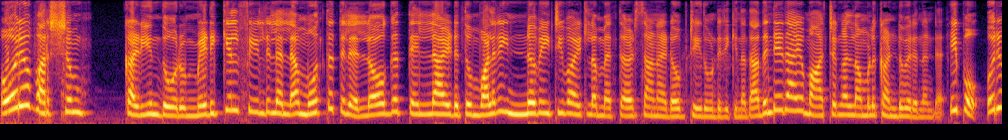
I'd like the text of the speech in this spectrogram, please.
ഓരോ വർഷം കഴിയുന്തോറും മെഡിക്കൽ ഫീൽഡിലല്ല മൊത്തത്തിൽ ലോകത്തെല്ലായിടത്തും വളരെ ഇന്നൊവേറ്റീവ് ആയിട്ടുള്ള മെത്തേഡ്സ് ആണ് അഡോപ്റ്റ് ചെയ്തുകൊണ്ടിരിക്കുന്നത്. അതിന്റെതായ മാറ്റങ്ങൾ നമ്മൾ കണ്ടുവരുന്നുണ്ട്. ഇപ്പോൾ ഒരു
